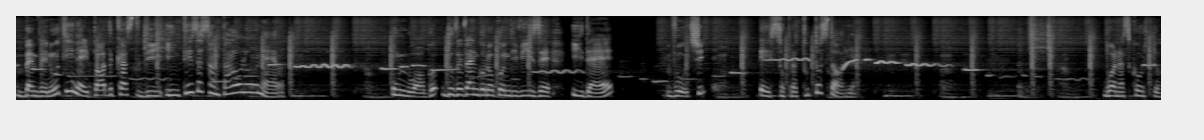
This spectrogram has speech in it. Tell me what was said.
Benvenuti nei podcast di Intesa San Paolo On Air, un luogo dove vengono condivise idee, voci e soprattutto storie. Buon ascolto.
